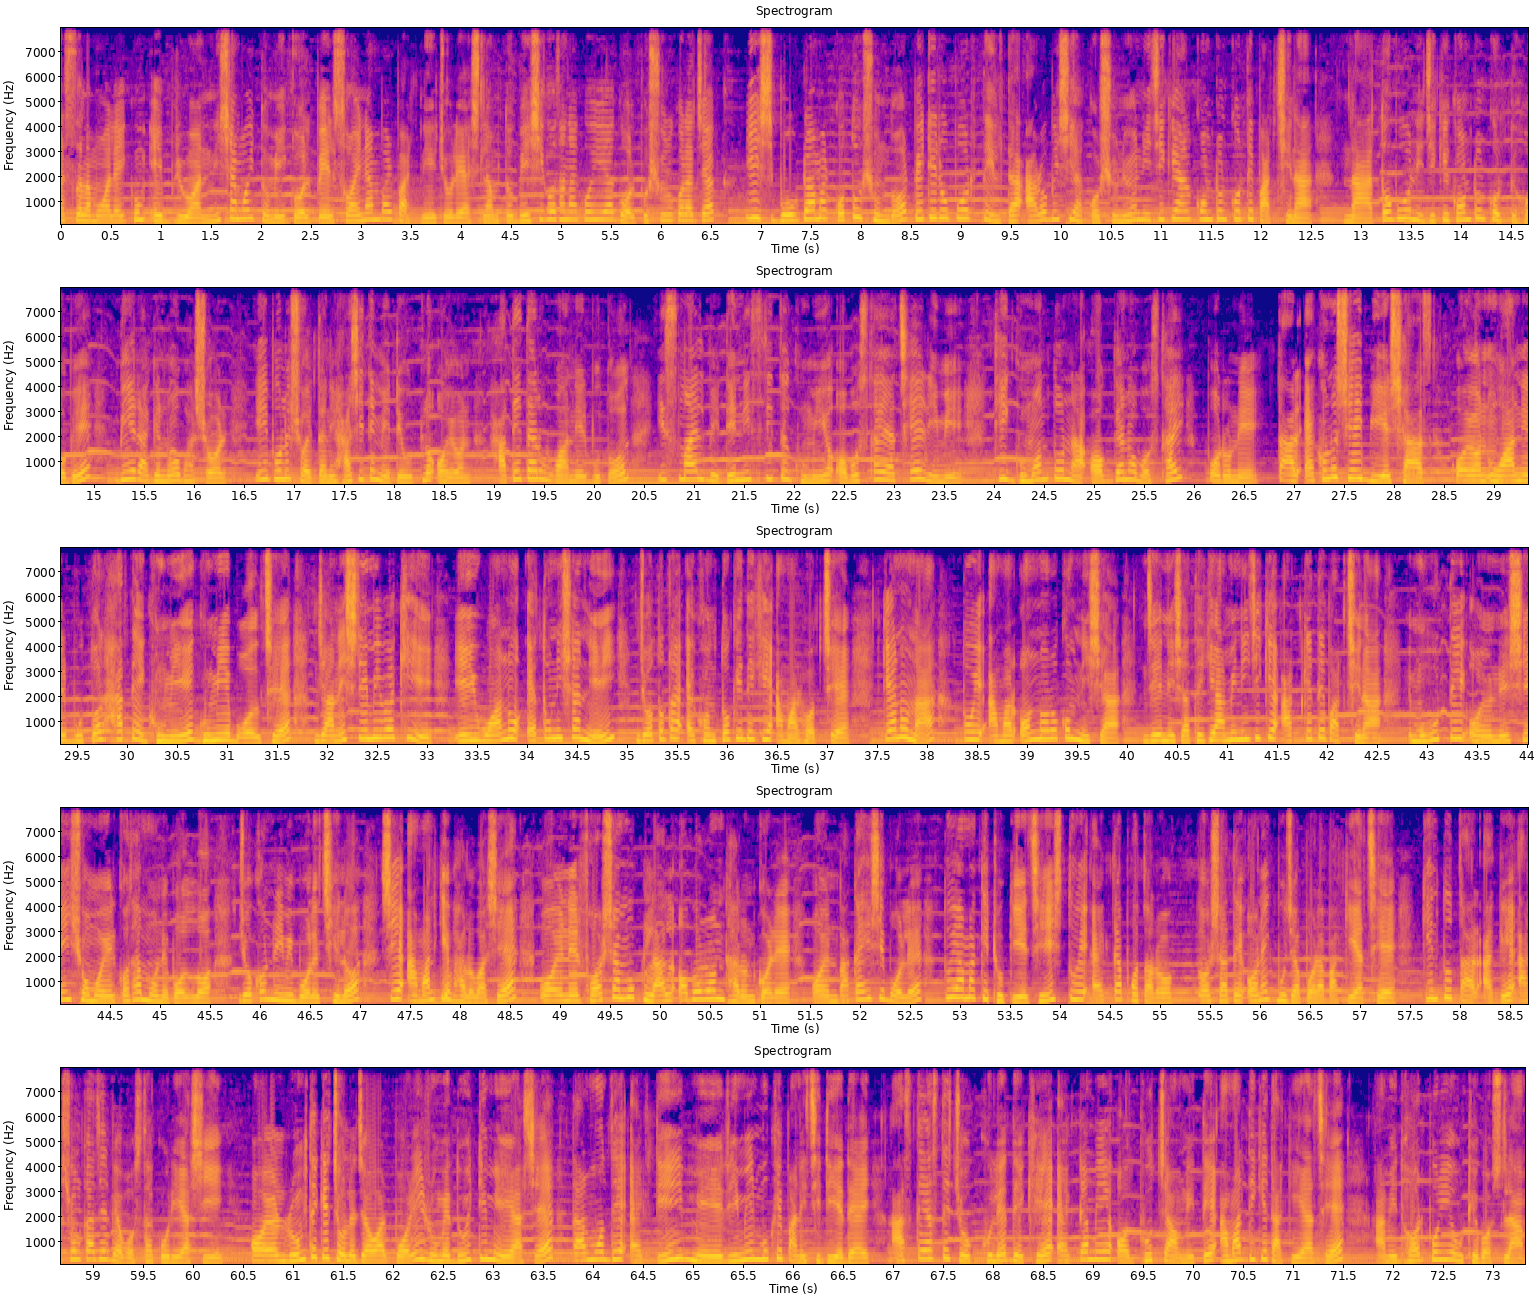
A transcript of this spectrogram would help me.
আসসালামু আলাইকুম এভরিওয়ান, নিশাময় তুমি গল্পের ছয় নাম্বার পার্ট নিয়ে চলে আসলাম। তো বেশি কথা না কইয়া গল্প শুরু করা যাক। ইস, বউটা আমার কত সুন্দর। পেটের উপর তেলটা আরও বেশি আকর্ষণীয়, নিজেকে আর কন্ট্রোল করতে পারছি না। না, তবুও নিজেকে কন্ট্রোল করতে হবে। বিয়ের আগে ন ভাসর। এই বলে শয়তানি হাসিতে মেটে উঠল অয়ন। হাতে তার ওয়ানের বোতল, ইসমাইল বেটে নিঃসৃত ঘুমিয়ে অবস্থায় আছে রিমে। ঠিক ঘুমন্ত না অজ্ঞান অবস্থায় পরনে। তার এখনও সেই বিয়ের শ্বাস অয়ন ওয়ানের বোতল হাতে ঘুমিয়ে ঘুমিয়ে বলছে, জানিস রেমি পাখি, এই ওয়ানও এত নিশা নেই যতটা এখন তোকে দেখে আমার হচ্ছে। কেননা, তুই আমার অন্যরকম নিশা, যে নেশা থেকে আমি নিজেকে আটকেতে পারছি না। মুহূর্তেই অয়নের সেই সময়ের কথা মনে পড়ল। যখন রিমি বলেছিল, সে আমানকে ভালোবাসে? অয়নের ফর্সা মুখ লাল অবরণ ধারণ করে। অয়ন বাঁকা হেসে বলে, তুই আমাকে ঠকিয়েছিস, তুই একটা প্রতারক। তোর সাথে অনেক বোঝাপড়া বাকি আছে, কিন্তু তার আগে আসল কাজের ব্যবস্থা করি আসি। অয়ন রুম থেকে চলে যাওয়ার পরেই রুমে দুইটি মেয়ে আসে, তার মধ্যে একটি মেয়ে রিমির মুখে পানি ছিটিয়ে দেয়। আস্তে আস্তে চোখ খুলে দেখে একটা মেয়ে অদ্ভুত চাউনিতে আমার দিকে তাকিয়ে আছে। আমি ধর পড়িয়ে উঠে বসলাম।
